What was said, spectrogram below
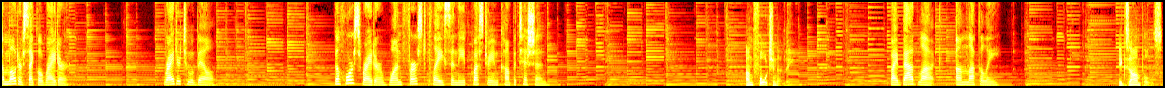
A motorcycle rider. Rider to a bill. The horse rider won first place in the equestrian competition. Unfortunately By bad luck, unluckily. Examples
